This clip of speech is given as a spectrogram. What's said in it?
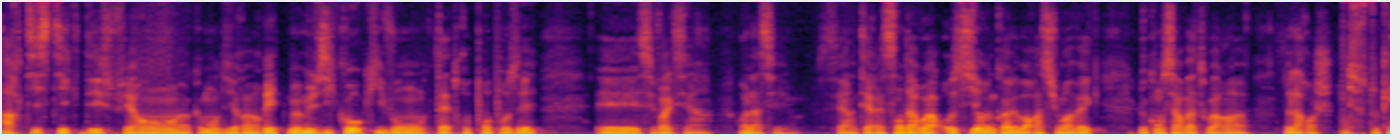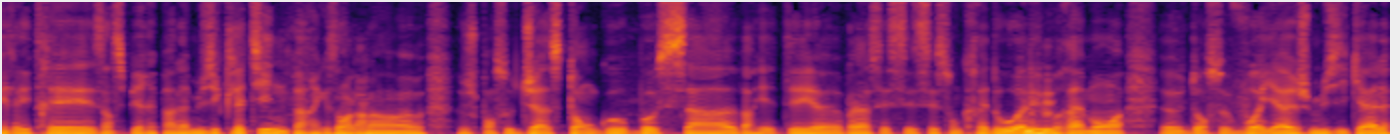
artistiques, différents, comment dire, rythmes musicaux qui vont être proposés. Et c'est vrai que c'est un, voilà, c'est c'est intéressant d'avoir aussi une collaboration avec le Conservatoire euh, de La Roche. Surtout qu'elle est très inspirée par la musique latine, par exemple. Hein, euh, je pense au jazz, tango, bossa, variété. Euh, voilà, c'est son credo. Elle est mhm. vraiment dans ce voyage musical.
